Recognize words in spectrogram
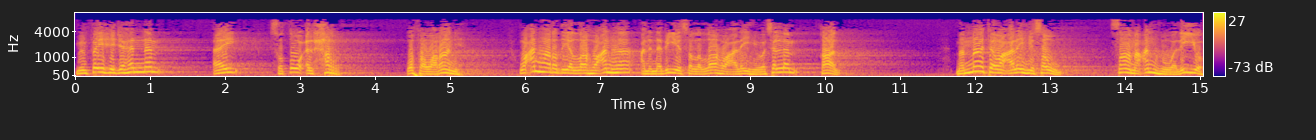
من فيح جهنم أي سطوع الحر وفورانه. وعنها رضي الله عنها عن النبي صلى الله عليه وسلم قال من مات وعليه صوم صام عنه وليه.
